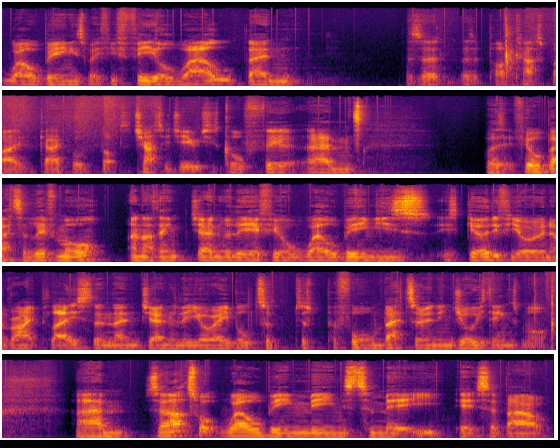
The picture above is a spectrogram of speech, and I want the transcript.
well-being is if you feel well, then there's a there's a podcast by a guy called Dr. Chatterjee, which is called Feel. Um, is it? Feel better, live more. And I think generally, if your well-being is is good, if you're in a right place, then then generally you're able to just perform better and enjoy things more. Um, so that's what well-being means to me. It's about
